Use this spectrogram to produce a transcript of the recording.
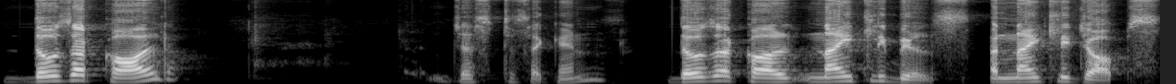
those are called, just a second, those are called nightly builds, or nightly jobs.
